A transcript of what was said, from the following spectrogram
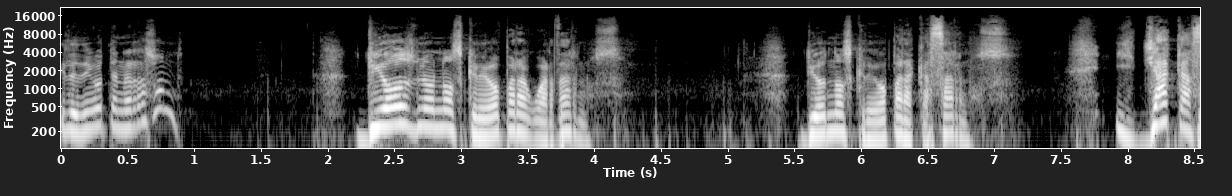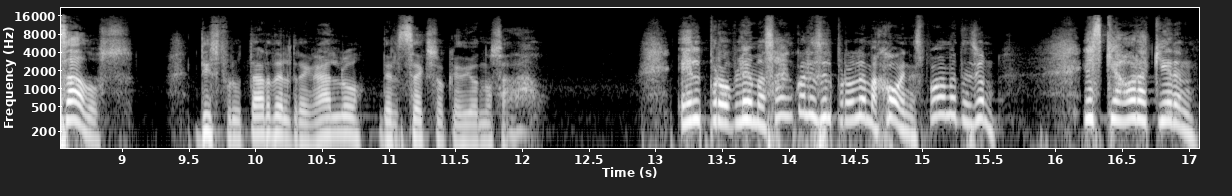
Y les digo, tener razón. Dios no nos creó para guardarnos. Dios nos creó para casarnos. Y ya casados, disfrutar del regalo del sexo que Dios nos ha dado. El problema, ¿saben cuál es el problema, jóvenes? Pónganme atención. Es que ahora quieren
